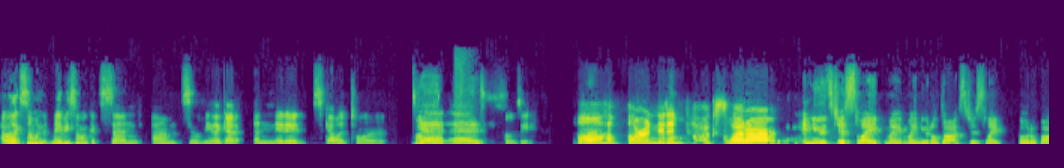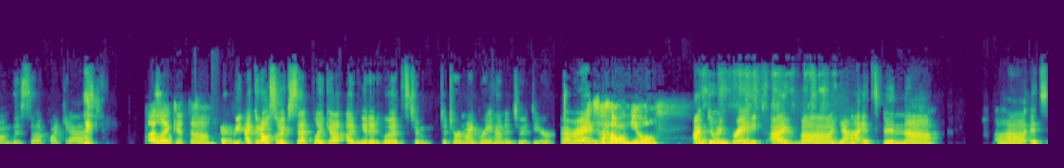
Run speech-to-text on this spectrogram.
I would like someone. Maybe someone could send um Sylvie like a, a knitted Skeletor. something yes. cozy. Oh, how, or a knitted dog sweater. My nudes just like my my noodle dogs just like photobombed this uh, podcast. I like it though. I, I could also accept like a, a knitted hoods to to turn my greyhound into a deer. All right. So how are you? I'm doing great. I've uh yeah, it's been uh uh it's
